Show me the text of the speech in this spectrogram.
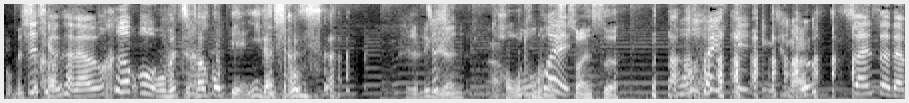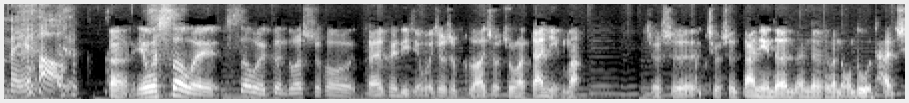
我们之前可能喝不，我们只喝过贬义的酸涩，就是令人头痛的酸涩，不会品尝酸涩的美好。嗯，因为涩味，涩味更多时候大家可以理解为就是葡萄酒中的单宁嘛。就是就是单宁的那那个浓度，它其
